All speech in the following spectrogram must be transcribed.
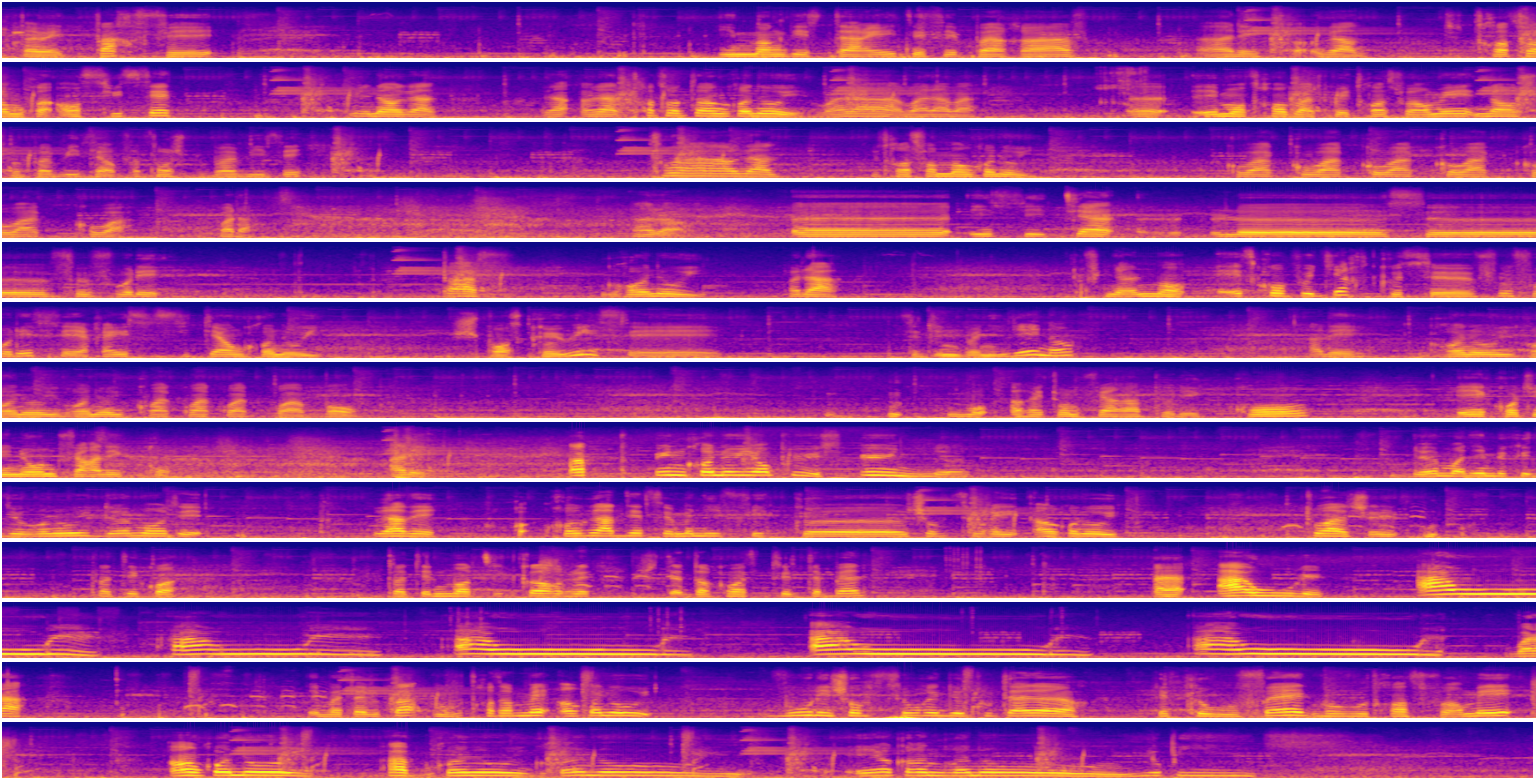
Ça va être parfait. Il manque des starites, mais c'est pas grave. Allez, regarde. Tu te transformes En sucette? Mais non, regarde. Regarde, regarde transforme-toi en grenouille. Voilà, voilà, voilà. Euh, et montre en bas, tu peux les transformer. Non, je peux pas viser. En toute façon, je peux pas viser. Toi, regarde. Je transforme en grenouille. Quoi, quoi, quoi, quoi, quoi, quoi. Voilà. Alors. Euh, ici, tiens, le ce feu follet. Paf, grenouille. Voilà. Finalement, est-ce qu'on peut dire que ce feu follet s'est ressuscité en grenouille? Je pense que oui, c'est c'est une bonne idée, non? Allez, grenouille, grenouille, grenouille, quoi, quoi, quoi, quoi. Bon. Bon, arrêtons de faire un peu les cons. Et continuons de faire les cons. Allez. Hop, une grenouille en plus. Une. Demandez que de grenouilles, demandez. Regardez. regardez ce magnifique euh, chauve-souris en grenouille. Toi, je... Toi, t'es quoi? Toi, t'es le manticore. Je, je dans comment tu t'appelles Un Aoul. Aoul. Aoul. Aoul. Aoul. Aoul. Voilà. Et bah, t'as vu quoi? Vous vous transformez en grenouille. Vous, les chauves-souris de tout à l'heure, qu'est-ce que vous faites? Vous vous transformez en grenouille. Ah, grenouille, grenouille. Et encore une grenouille. Youpi.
